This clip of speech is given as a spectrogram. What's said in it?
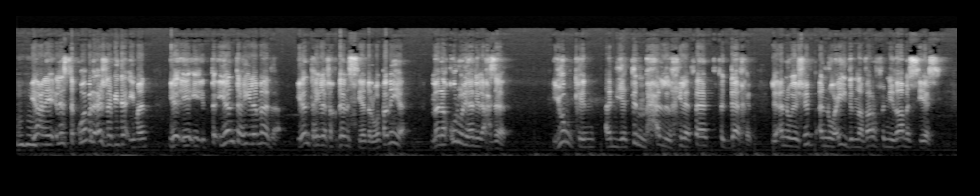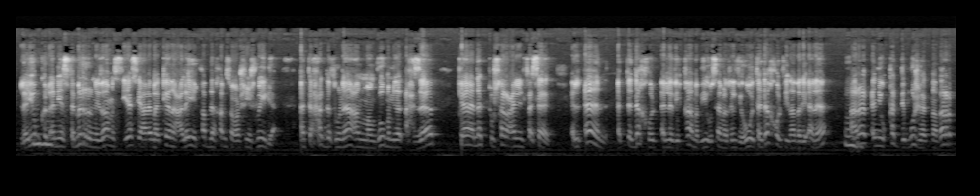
يعني الاستقواب الأجنبي دائما ينتهي إلى ماذا؟ ينتهي إلى فقدان السيادة الوطنية. ما نقول لهذه الأحزاب؟ يمكن أن يتم حل الخلافات في الداخل لأنه يجب أن نعيد النظر في النظام السياسي. لا يمكن أن يستمر النظام السياسي على ما كان عليه قبل 25 جويلية أتحدث هنا عن منظومة من الأحزاب كانت تشرع للفساد. الآن التدخل الذي قام به أسامة الخليفي هو تدخل في نظري أنا أراد أن يقدم وجهة نظر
